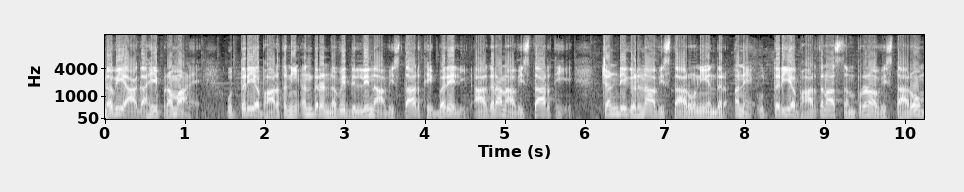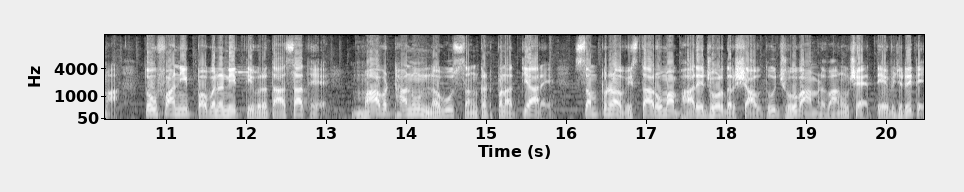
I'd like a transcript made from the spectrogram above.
નવી આગાહી પ્રમાણે ઉત્તરીય ભારતની અંદર નવી દિલ્હીના વિસ્તારથી બરેલી, આગ્રાના વિસ્તારથી ચંડીગઢના વિસ્તારોની અંદર અને ઉત્તરીય ભારતના સંપૂર્ણ વિસ્તારોમાં તોફાની પવનની તીવ્રતા સાથે માવઠાનું નવું સંકટ પણ અત્યારે સંપૂર્ણ વિસ્તારોમાં ભારે જોર દર્શાવતું જોવા મળવાનું છે. તેવી જ રીતે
